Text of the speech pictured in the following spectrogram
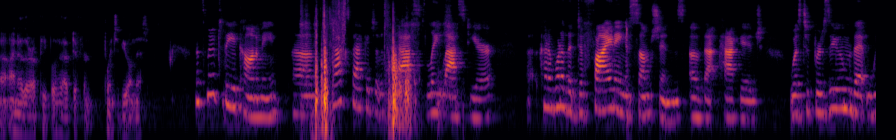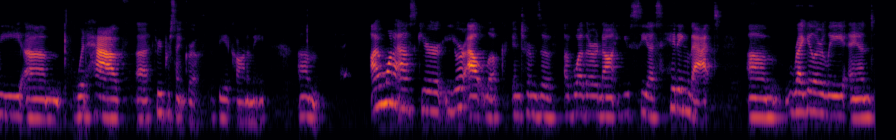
uh, I know there are people who have different points of view on this. Let's move to the economy. Um, the tax package that was passed late last year, uh, kind of one of the defining assumptions of that package was to presume that we um, would have uh, 3% growth of the economy. Um, I want to ask your, your outlook in terms of, of whether or not you see us hitting that um, regularly and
